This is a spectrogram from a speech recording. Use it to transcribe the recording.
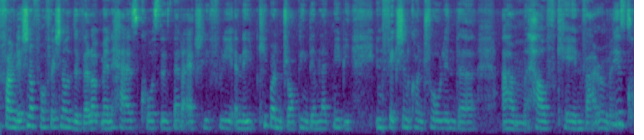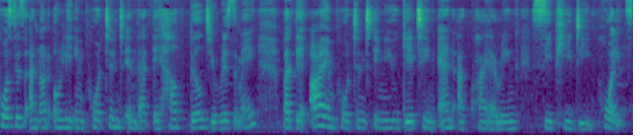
Foundation of Professional Development has courses that are actually free and they keep on dropping them, like maybe infection control in the um, healthcare environment. These courses are not only important in that they help build your resume, but they are important in you getting and acquiring CPD points.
